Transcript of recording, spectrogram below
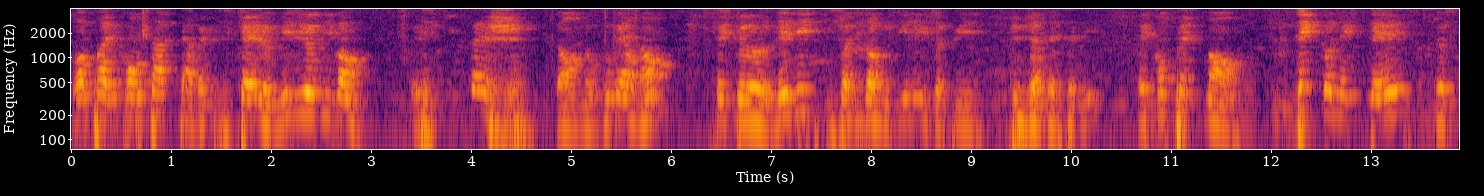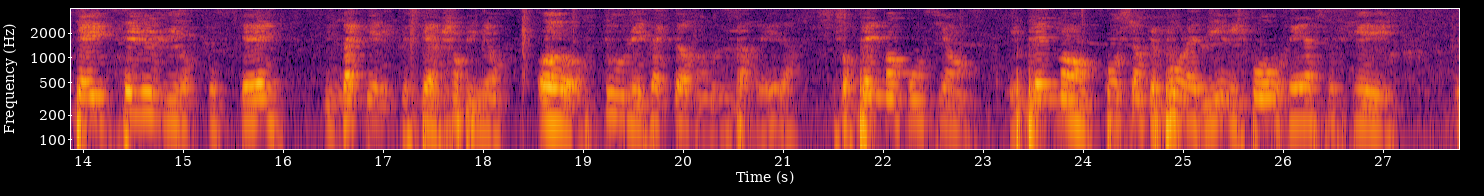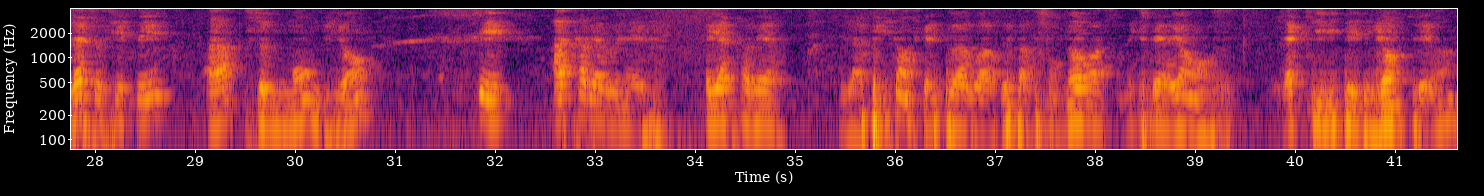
reprenne contact avec ce qu'est le milieu vivant. Et ce qui pêche dans nos gouvernants, c'est que l'élite qui soi-disant nous dirige depuis plusieurs décennies est complètement déconnectée de ce qu'est une cellule vivante, de ce qu'est une bactérie, de ce qu'est un champignon. Or, tous les acteurs dont vous parlez là sont pleinement conscients et pleinement conscients que pour l'avenir, il faut réassocier la société à ce monde vivant et à travers l'ONF et à travers la puissance qu'elle peut avoir de par son aura, son expérience, l'activité des gens de terrain,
